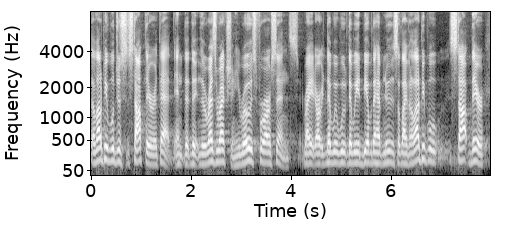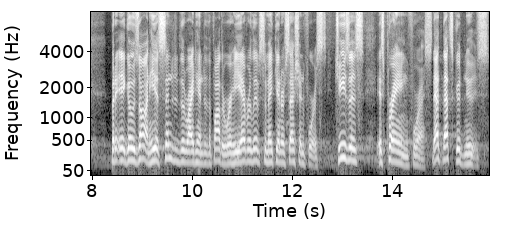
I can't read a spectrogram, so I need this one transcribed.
A lot of people just stop there at that. And the, the, the resurrection, he rose for our sins, right? Or that, we, that we'd be able to have newness of life. And a lot of people stop there, but it, goes on. He ascended to the right hand of the Father, where he ever lives to make intercession for us. Jesus is praying for us. That, that's good news.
